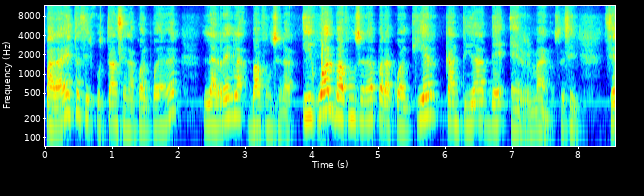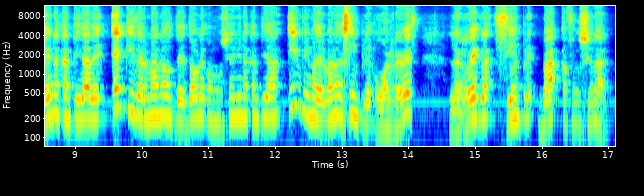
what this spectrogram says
Para esta circunstancia en la cual pueden ver, la regla va a funcionar. Igual va a funcionar para cualquier cantidad de hermanos. Es decir, si hay una cantidad de X de hermanos de doble conjunción y una cantidad ínfima de hermanos de simple o al revés, la regla siempre va a funcionar.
